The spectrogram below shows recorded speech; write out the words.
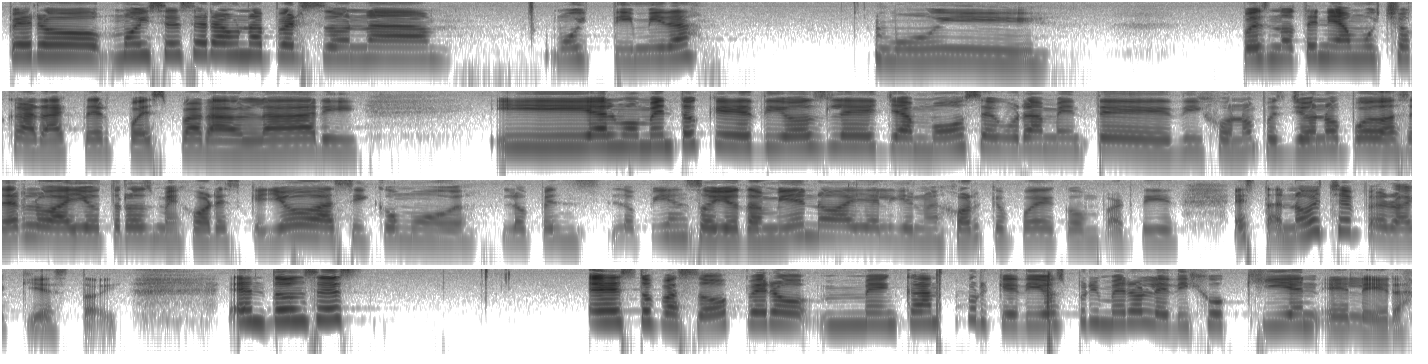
Pero Moisés era una persona muy tímida, muy, pues no tenía mucho carácter pues para hablar y y al momento que Dios le llamó, seguramente dijo, no, pues yo no puedo hacerlo, hay otros mejores que yo, así como lo, lo pienso yo también, no hay alguien mejor que puede compartir esta noche, pero aquí estoy. Entonces, esto pasó, pero me encanta porque Dios primero le dijo quién él era.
